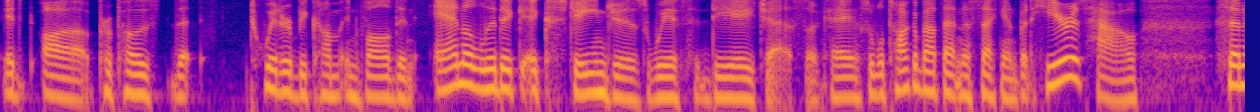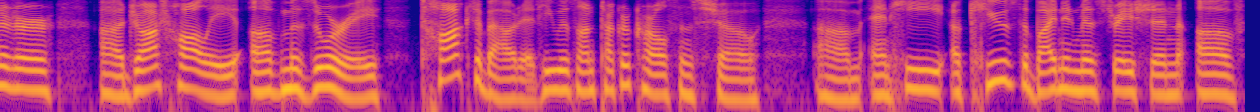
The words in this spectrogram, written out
it uh, proposed that Twitter become involved in analytic exchanges with DHS. Okay, so we'll talk about that in a second. But here is how Senator uh, Josh Hawley of Missouri talked about it. He was on Tucker Carlson's show, um, and he accused the Biden administration of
